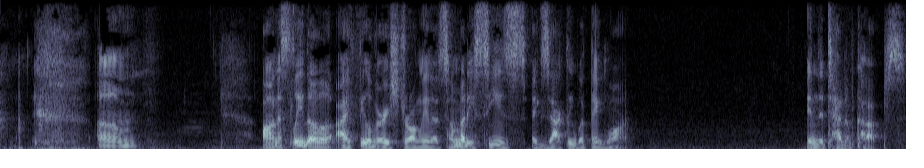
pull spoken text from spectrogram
um, honestly, though, I feel very strongly that somebody sees exactly what they want in the Ten of Cups.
